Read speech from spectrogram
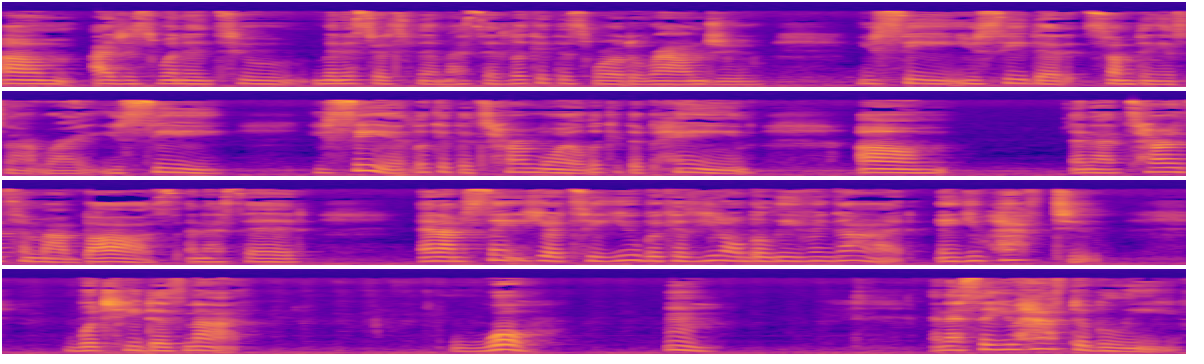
Um, I just wanted to minister to them. I said, look at this world around you. You see, you see that something is not right. You see, you see it. Look at the turmoil. Look at the pain. Um, and I turned to my boss and I said, and I'm sent here to you because you don't believe in God and you have to, which he does not. Whoa. Mm. And I said, you have to believe.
